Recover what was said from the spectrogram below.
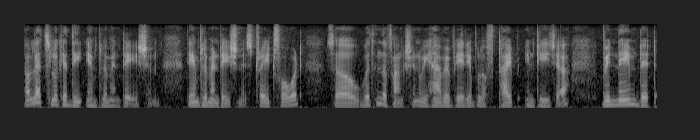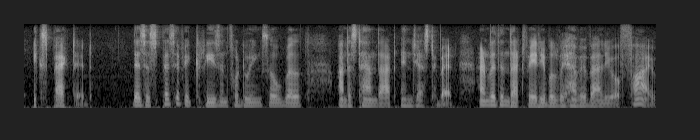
Now let's look at the implementation. The implementation is straightforward. So within the function we have a variable of type integer. We named it expected. There's a specific reason for doing so. We'll understand that in just a bit. And within that variable we have a value of 5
